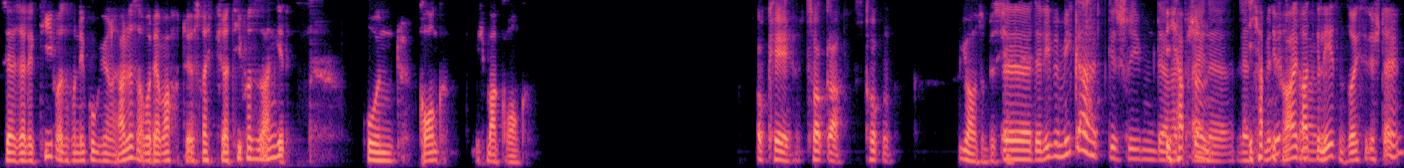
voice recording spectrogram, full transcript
sehr selektiv, also von dem gucke ich nicht alles, aber der macht, der ist recht kreativ, was es angeht. Und Gronk, ich mag Gronk. Okay, Zocker, gucken. Ja, so ein bisschen. Äh, der liebe Mika hat geschrieben, der Ich hat hab schon- eine ich habe die Frage gerade gelesen, soll ich sie dir stellen?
